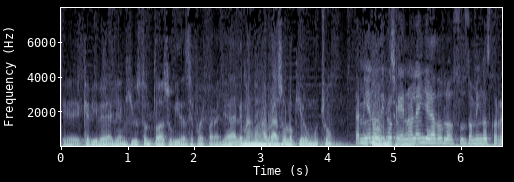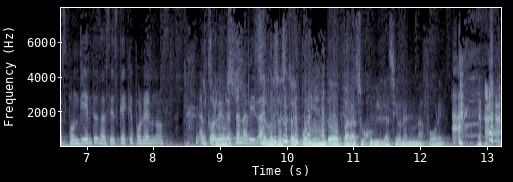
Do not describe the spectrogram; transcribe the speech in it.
eh, que vive allá en Houston, toda su vida se fue para allá. Le mando un abrazo, lo quiero mucho. También nos dijo que no le han llegado los, sus domingos correspondientes, así es que hay que ponernos al corriente esta Navidad. Se los estoy poniendo para su jubilación en una fore. Ah.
